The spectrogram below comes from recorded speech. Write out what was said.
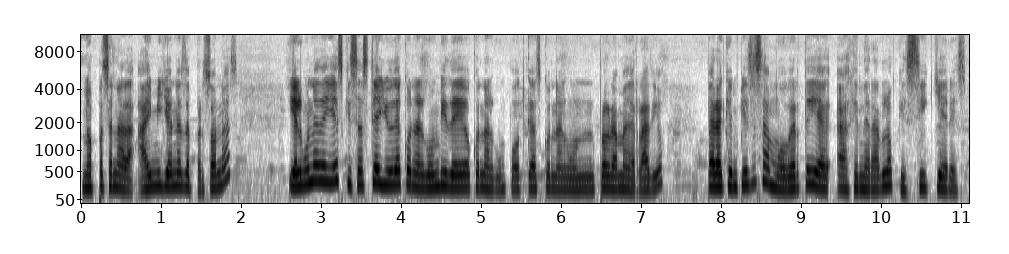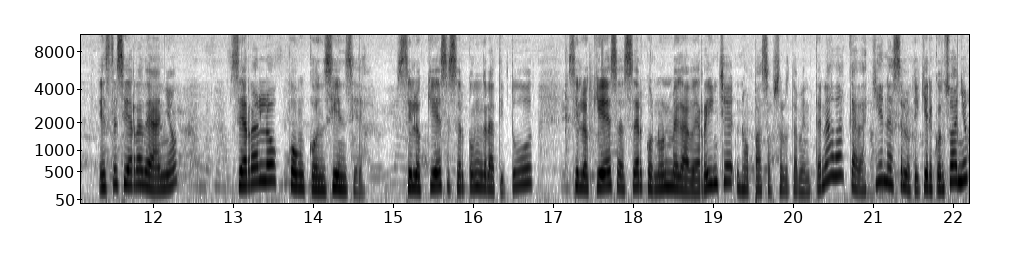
no pasa nada. Hay millones de personas y alguna de ellas quizás te ayude con algún video, con algún podcast, con algún programa de radio, para que empieces a moverte y a, generar lo que sí quieres. Este cierre de año, ciérralo con conciencia si lo quieres hacer con gratitud, si lo quieres hacer con un mega berrinche, no pasa absolutamente nada. Cada quien hace lo que quiere con su año.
